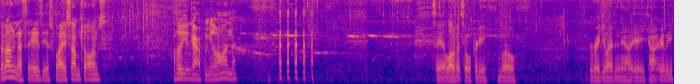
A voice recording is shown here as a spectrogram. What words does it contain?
And I think that's the easiest way sometimes. I thought you were going up on your line then. so yeah, a lot of it's all pretty well regulated now. That yeah, you can't really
